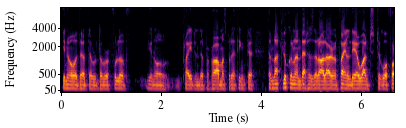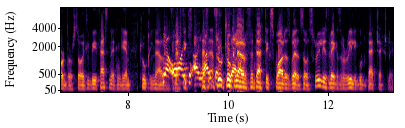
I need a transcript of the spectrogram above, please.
you know, they, they, were, they were full of you know pride in their performance, but I think they're they're not looking on that as their All Ireland final. They want to go further, so it'll be a fascinating game. Truagh Clonlara, yeah, fantastic, oh, I, I, I Truagh Clonlara, yeah. a fantastic squad as well. So it's really the makers of a really good match actually.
